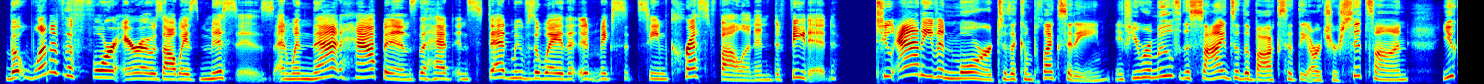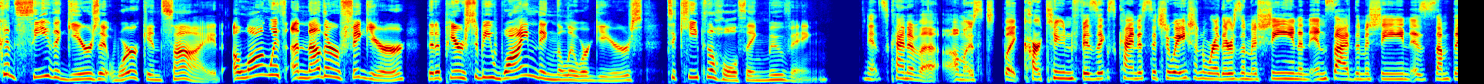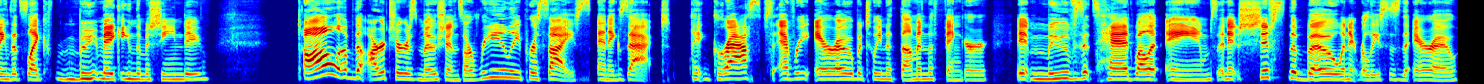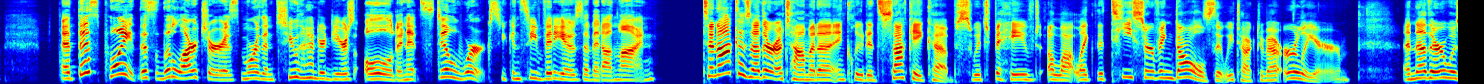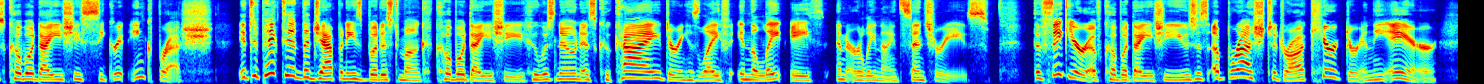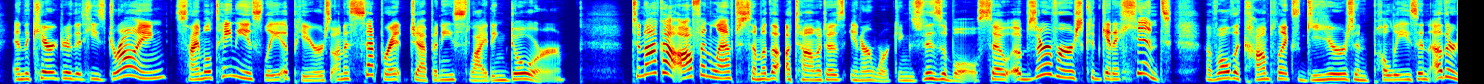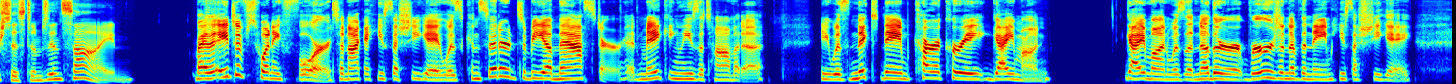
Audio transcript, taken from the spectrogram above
But one of the four arrows always misses, and when that happens, the head instead moves away that it makes it seem crestfallen and defeated. To add even more to the complexity, if you remove the sides of the box that the archer sits on, you can see the gears at work inside, along with another figure that appears to be winding the lower gears to keep the whole thing moving. It's kind of a almost like cartoon physics kind of situation where there's a machine and inside the machine is something that's like making the machine do. All of the archer's motions are really precise and exact. It grasps every arrow between the thumb and the finger. It moves its head while it aims, and it shifts the bow when it releases the arrow. At this point, this little archer is more than 200 years old and it still works. You can see videos of it online. Tanaka's other automata included sake cups, which behaved a lot like the tea serving dolls that we talked about earlier. Another was Kobo Daishi's secret ink brush. It depicted the Japanese Buddhist monk Kobo Daishi, who was known as Kukai during his life in the late 8th and early 9th centuries. The figure of Kobo Daishi uses a brush to draw a character in the air, and the character that he's drawing simultaneously appears on a separate Japanese sliding door. Tanaka often left some of the automata's inner workings visible, so observers could get a hint of all the complex gears and pulleys and other systems inside. By the age of 24, Tanaka Hisashige was considered to be a master at making these automata. He was nicknamed Karakuri Giemon. Giemon was another version of the name Hisashige,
